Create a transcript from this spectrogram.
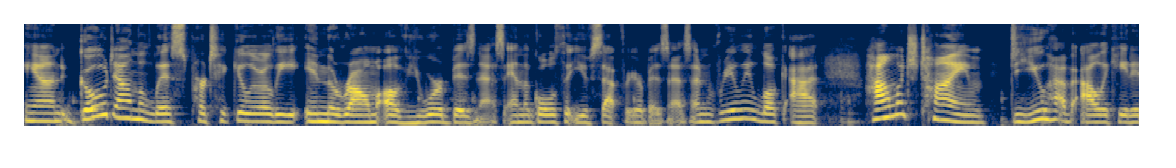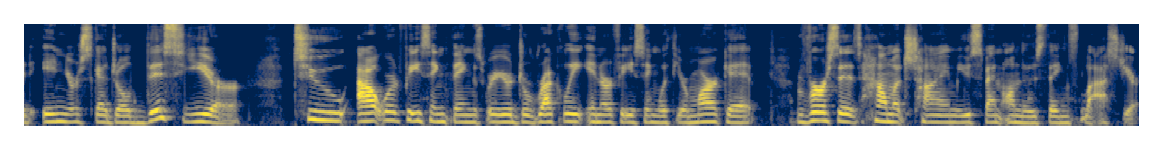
And go down the list, particularly in the realm of your business and the goals that you've set for your business, and really look at how much time do you have allocated in your schedule this year to outward facing things where you're directly interfacing with your market versus how much time you spent on those things last year.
